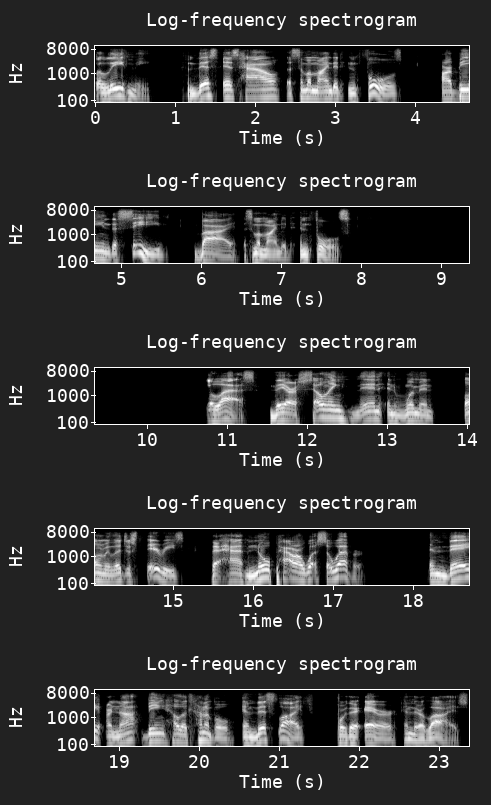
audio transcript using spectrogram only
Believe me, this is how the simple minded and fools are being deceived by the simple minded and fools. Alas, they are selling men and women on religious theories that have no power whatsoever and they are not being held accountable in this life for their error in their lives.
